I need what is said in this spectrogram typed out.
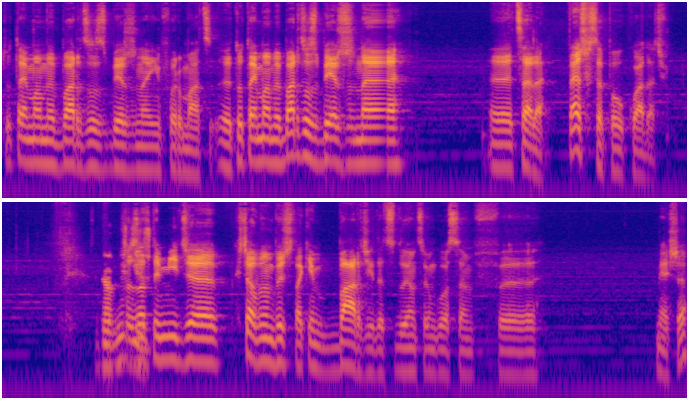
Tutaj mamy bardzo zbieżne informacje. e, Tutaj mamy bardzo zbieżne e, cele. Też chcę poukładać. Tylko Co za tym idzie, chciałbym być takim bardziej decydującym głosem w e, mieście.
